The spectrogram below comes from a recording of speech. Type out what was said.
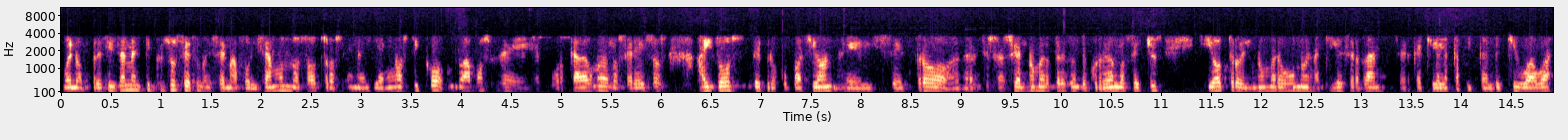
Bueno, precisamente incluso semaforizamos nosotros en el diagnóstico, vamos eh, por cada uno de los cerezos, hay dos de preocupación, el centro de reinserción social número tres donde ocurrieron los hechos y otro, el número uno en Aquiles Cerdán, cerca aquí de la capital de Chihuahua,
